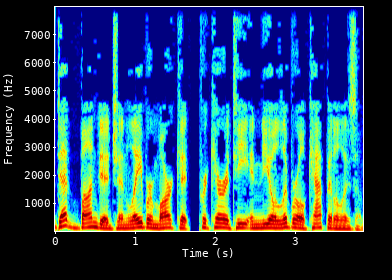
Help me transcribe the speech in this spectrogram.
Debt Bondage and Labor Market, Precarity in Neoliberal Capitalism.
